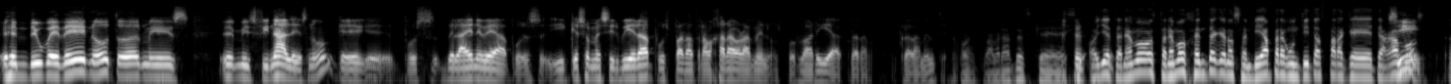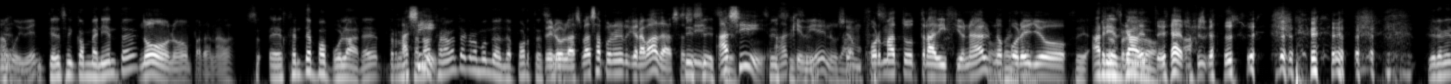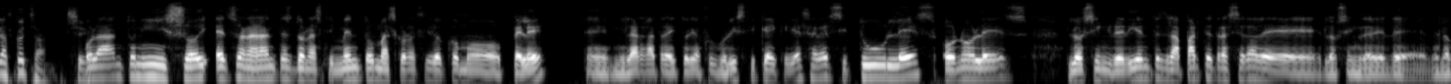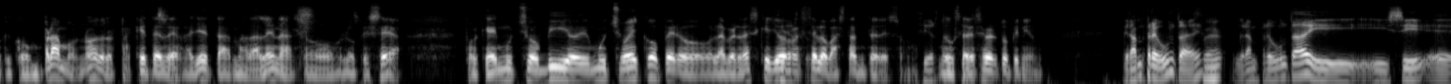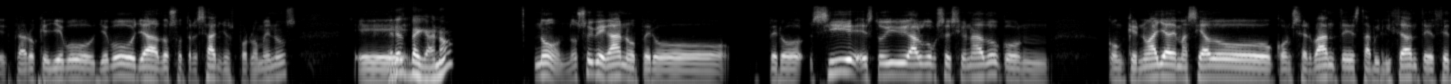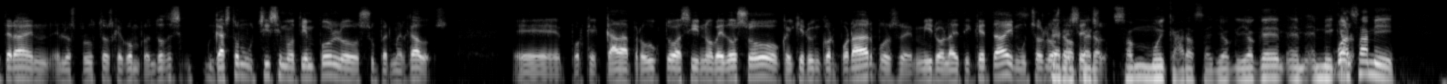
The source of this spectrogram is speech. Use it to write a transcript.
en DVD, ¿no? Todos mis, eh, mis finales, ¿no? Que, pues de la NBA, pues, y que eso me sirviera, pues, para trabajar ahora menos, pues lo haría, clara- claramente, ¿no? Pues la verdad es que sí. Oye, tenemos, tenemos gente que nos envía preguntitas para que te hagamos. Sí. Ah, muy bien. ¿Tienes inconveniente? No, no, para nada. Es- gente popular, ¿eh? Relacionada sí? generalmente con el mundo del deporte. Pero sí. las vas a poner grabadas Sí, así. sí, ah, sí. ah, sí, qué sí. bien. O sea, un formato tradicional, no por ello Sí, arriesgado. Ah. Arriesgado. Mira, mira, escucha. Sí. Hola Anthony, soy Edson Arantes do Nascimento, más conocido como Pelé, en mi larga trayectoria futbolística, y quería saber si tú lees o no lees los ingredientes de la parte trasera de, los de, de lo que compramos, ¿no? De los paquetes de galletas, magdalenas o lo que sea. Porque hay mucho bio y mucho eco, pero la verdad es que yo Cierto. recelo bastante de eso. Cierto, Me gustaría cierto. saber tu opinión. Gran pregunta, ¿eh? Sí. Gran pregunta y, y sí, eh, claro que llevo, llevo ya dos o tres años por lo menos. eh, ¿Eres vegano? No, no soy vegano, pero, pero sí estoy algo obsesionado con, con que no haya demasiado conservante, estabilizante, etcétera, en, en los productos que compro. Entonces gasto muchísimo tiempo en los supermercados. eh, porque cada producto así novedoso o que quiero incorporar, pues eh, miro la etiqueta y muchos los Pero, desecho. pero son muy caros. ¿eh? Yo, yo que en, en mi Bueno, casa, mi,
